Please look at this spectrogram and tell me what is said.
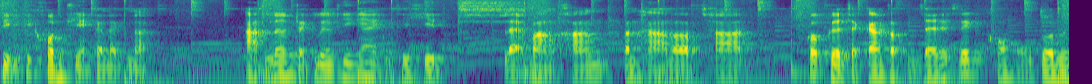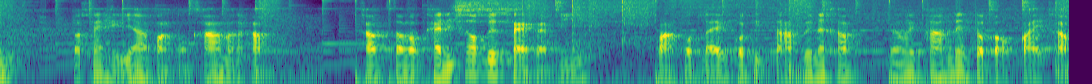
สิ่งที่คนเถียงกันหนักๆ อาจเริ่มจากเรื่องที่ง่ายกว่าที่คิด และบางครั้งปัญหาระดับชาติ ก็เกิดจากการตัดสินใจเล็กๆ ของหูตัวหนึ่งก็แค่เห็นหญ้าฝั่งตรงข้ามมานะครับ ครับสำหรับใครที่ชอบเรื่องแปลกแบบนี้ ฝากกดไลค์กดติดตามด้วยนะครับเพื่อไม่พลาดเรื่องต่อๆไปครับ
